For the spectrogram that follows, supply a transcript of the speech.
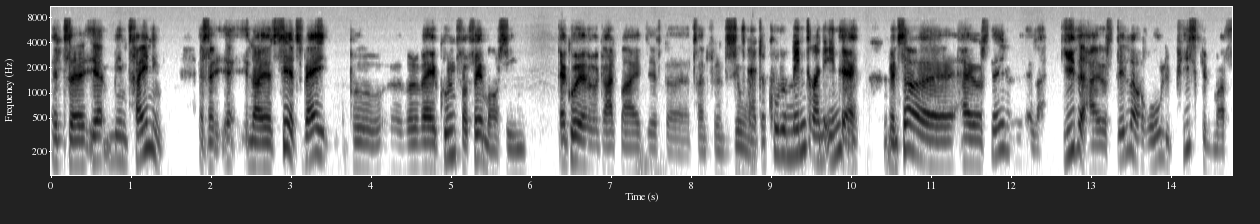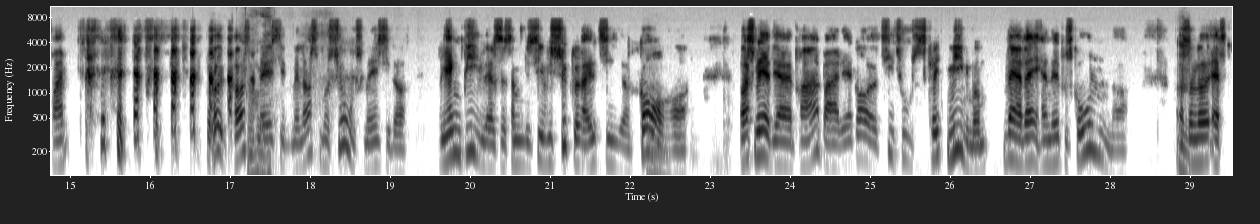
Altså, ja, min træning, altså, jeg, når jeg ser tilbage på, øh, hvad jeg kunne for fem år siden, der kunne jeg jo ikke ret meget efter transplantationen. Ja, der kunne du mindre end inden. Ja, men så øh, har jeg jo stille, eller Gitte har jo stille og roligt pisket mig frem. Både kostmæssigt, okay. men også motionsmæssigt. Og vi har en bil, altså som vi siger, vi cykler altid og går. Mm. Og også ved, at jeg er på arbejde. Jeg går jo 10.000 skridt minimum hver dag hernede på skolen. Og, og mm. sådan noget. At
